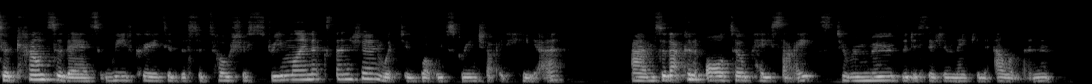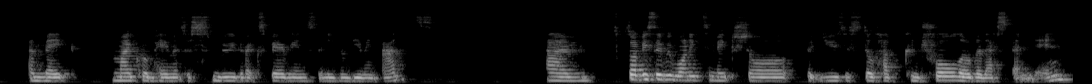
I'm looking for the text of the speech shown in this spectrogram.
to counter this, we've created the Satotious Streamline extension, which is what we've screenshotted here. Um, so that can auto pay sites to remove the decision making element and make micropayments a smoother experience than even viewing ads. Um, so obviously we wanted to make sure that users still have control over their spending.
